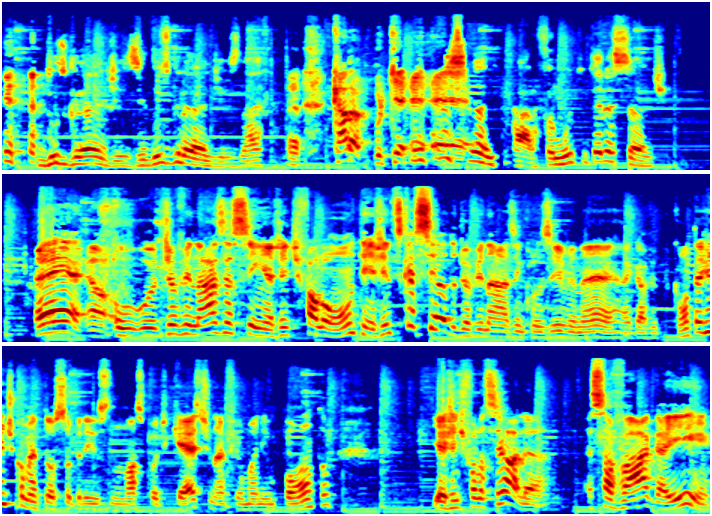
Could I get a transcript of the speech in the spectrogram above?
É, dos grandes e dos grandes, né? É. Cara, porque. Foi interessante, é... cara, foi muito interessante. É, o, o Giovinazzi, assim, a gente falou ontem, a gente esqueceu do Giovinazzi, inclusive, né, Gavi? Porque ontem a gente comentou sobre isso no nosso podcast, né, Filmando em Ponto, e a gente falou assim, olha, essa vaga aí,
